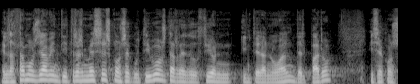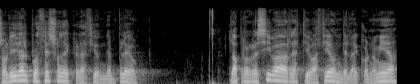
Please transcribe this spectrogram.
Enlazamos ya 23 meses consecutivos de reducción interanual del paro y se consolida el proceso de creación de empleo. La progresiva reactivación de la economía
